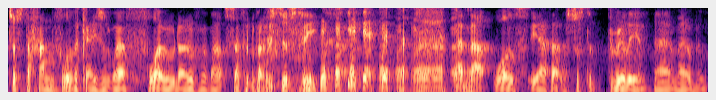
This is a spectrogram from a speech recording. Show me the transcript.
just a handful of occasions where I've flown over about seven rows of seats, and that was yeah, that was just a brilliant uh, moment.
